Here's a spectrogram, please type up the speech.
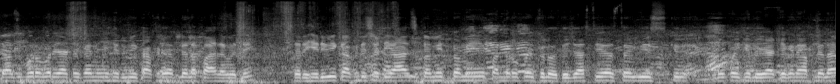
त्याचबरोबर या ठिकाणी हिरवी काकडी आपल्याला पाहायला मिळते. तर हिरवी काकडीसाठी आज कमीत कमी पंधरा रुपये किलो होते. जास्तीत जास्त वीस कि रुपये किलो या ठिकाणी आपल्याला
